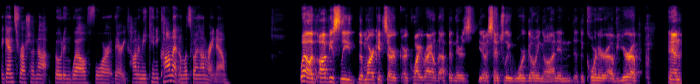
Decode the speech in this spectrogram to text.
against Russia not boding well for their economy. Can you comment on what's going on right now? Well, obviously the markets are, are quite riled up, and there's you know essentially war going on in the, the corner of Europe, and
